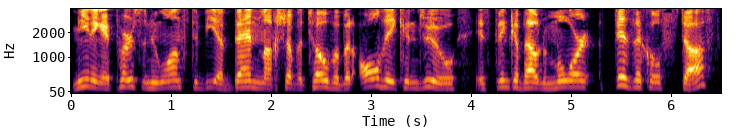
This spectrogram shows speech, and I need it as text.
Meaning a person who wants to be a ben machshavatova, but all they can do is think about more physical stuff,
